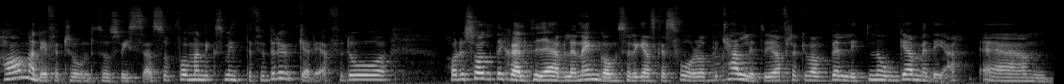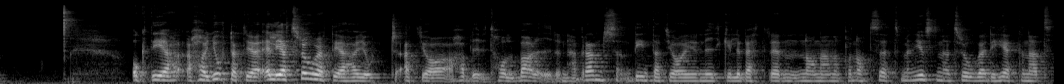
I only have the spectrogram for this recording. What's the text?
har man det förtroendet hos vissa så får man liksom inte förbruka det för då har du sålt dig själv till djävulen en gång så är det ganska svåråterkalleligt och jag försöker vara väldigt noga med det. Ehm, och det har gjort att jag, eller jag tror att det har gjort att jag har blivit hållbar i den här branschen. Det är inte att jag är unik eller bättre än någon annan på något sätt, men just den här trovärdigheten att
